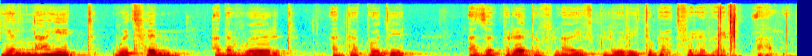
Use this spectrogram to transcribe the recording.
unite with Him at the Word, at the body, as the bread of life. Glory to God forever. Amen.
